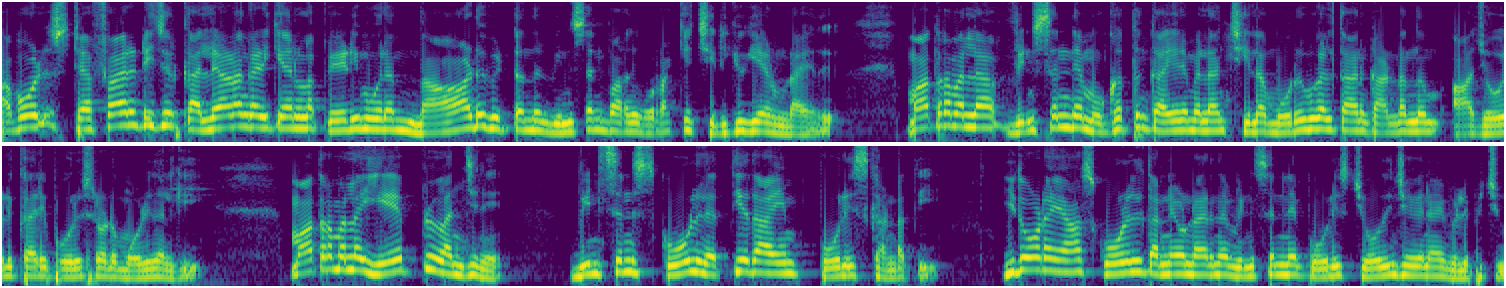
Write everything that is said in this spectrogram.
അപ്പോൾ സ്റ്റെഫാനി ടീച്ചർ കല്യാണം കഴിക്കാനുള്ള പേടി മൂലം നാട് വിട്ടെന്ന് വിൻസെന്റ് പറഞ്ഞ് ഉറക്കി ചിരിക്കുകയാണ് ഉണ്ടായത്. മാത്രമല്ല വിൻസെന്റെ മുഖത്തും കയ്യിലുമെല്ലാം ചില മുറിവുകൾ താൻ കണ്ടെന്നും ആ ജോലിക്കാരി പോലീസിനോട് മൊഴി നൽകി. മാത്രമല്ല ഏപ്രിൽ അഞ്ചിന് വിൻസെന്റ് സ്കൂളിലെത്തിയതായും പോലീസ് കണ്ടെത്തി. ഇതോടെ ആ സ്കൂളിൽ തന്നെ ഉണ്ടായിരുന്ന വിൻസെന്റിനെ പോലീസ് ചോദ്യം ചെയ്യാനായി വിളിപ്പിച്ചു.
